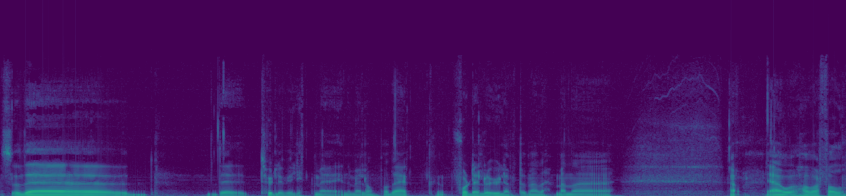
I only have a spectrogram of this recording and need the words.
Så det, det tuller vi litt med innimellom. Og det er fordeler og ulemper med det. Men eh, ja, jeg har i hvert fall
